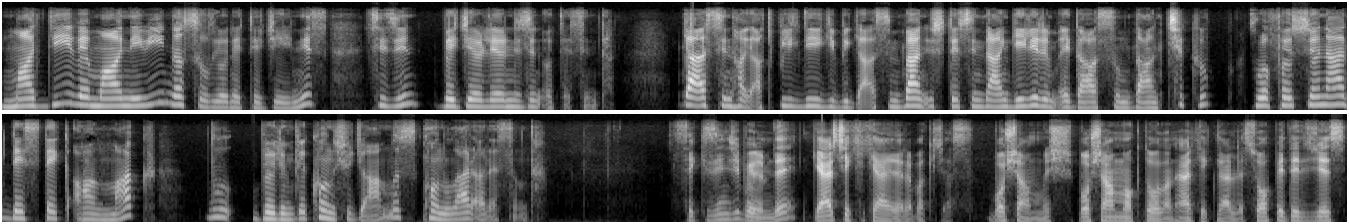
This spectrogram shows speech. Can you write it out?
maddi ve manevi nasıl yöneteceğiniz sizin becerilerinizin ötesinde. Gelsin hayat bildiği gibi gelsin ben üstesinden gelirim edasından çıkıp profesyonel destek almak bu bölümde konuşacağımız konular arasında. 8. bölümde gerçek hikayelere bakacağız. Boşanmış, boşanmakta olan erkeklerle sohbet edeceğiz.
